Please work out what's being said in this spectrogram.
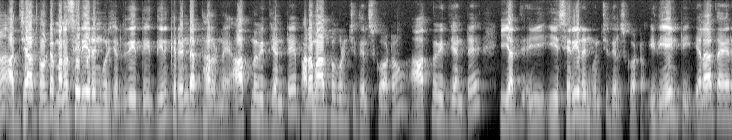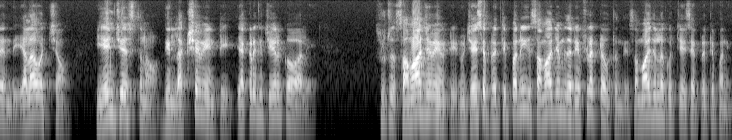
అధ్యాత్మం అంటే మన శరీరం గురించి దీనికి రెండు అర్థాలు ఉన్నాయి. ఆత్మవిద్య అంటే పరమాత్మ గురించి తెలుసుకోవటం ఆత్మవిద్య అంటే ఈ అద్- ఈ- శరీరం గురించి తెలుసుకోవటం. ఇది ఏంటి? ఎలా తయారైంది? ఎలా వచ్చాం? ఏం చేస్తున్నాం? దీని లక్ష్యం ఏంటి? ఎక్కడికి చేరుకోవాలి? చుట్టూ సమాజం ఏమిటి? నువ్వు చేసే ప్రతి పని సమాజం మీద రిఫ్లెక్ట్ అవుతుంది. సమాజంలోకి చేసే ప్రతి పని.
